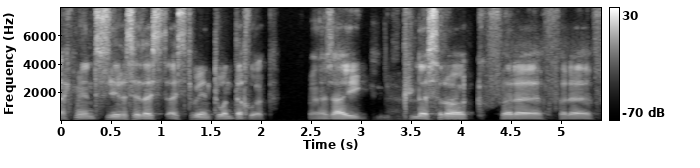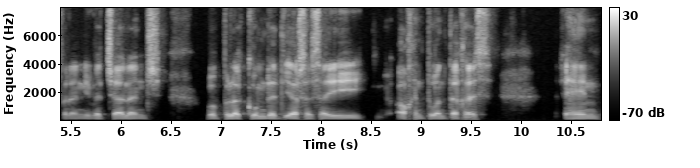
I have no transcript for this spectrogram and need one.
ek meen jy gesê hy's hy's 22 ook as hy lus raak vir 'n vir 'n vir 'n nuwe challenge. Hoopelik kom dit eers as hy 28 is en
